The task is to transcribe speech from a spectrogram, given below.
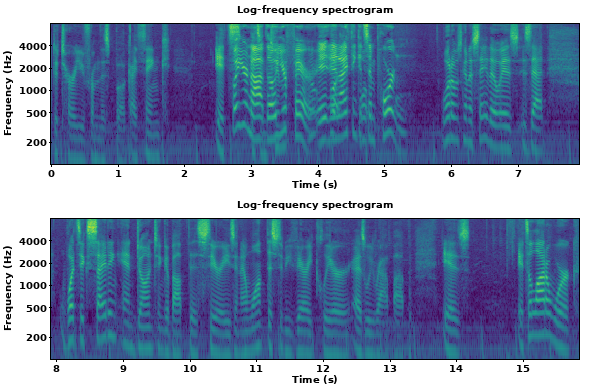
deter you from this book. I think it's. But you're not, though. intimi- You're fair, Well, and, and I think it's important. what I was going to say though is is that what's exciting and daunting about this series, and I want this to be very clear as we wrap up, is it's a lot of work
